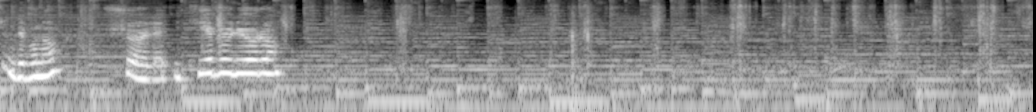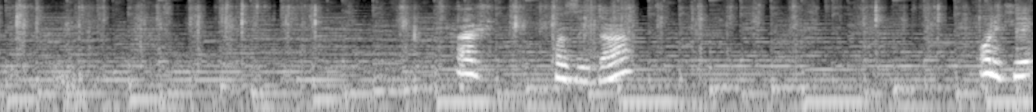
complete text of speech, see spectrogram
Şimdi bunu şöyle ikiye bölüyorum. Her pazıyı da 12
